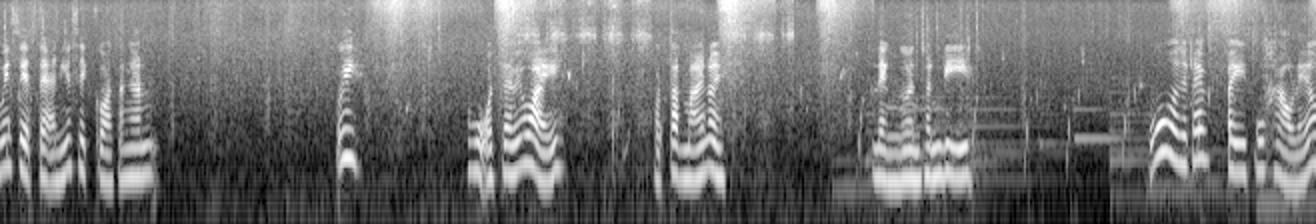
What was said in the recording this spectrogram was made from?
ไม่เสร็จแต่อันนี้เสร็จก่อนซะงั้น อุ้ย โอ้โหอดใจไม่ไหว ขอตัดไม้หน่อย แหล่งเงินชั้นดี โอ้เราจะได้ไปภูเขาแล้ว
